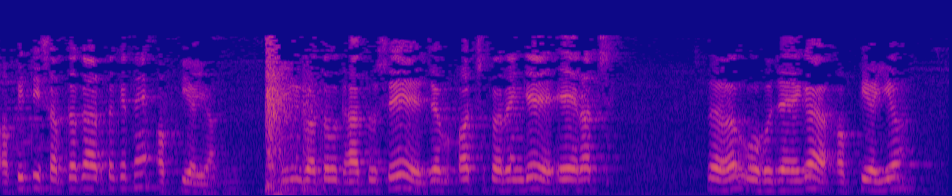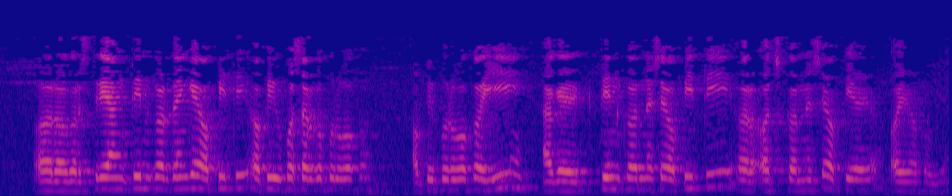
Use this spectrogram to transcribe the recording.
अपिति शब्द का अर्थ कहते हैं अप्यय। इन गतो धातु से जब अच करेंगे, ए रच तो वो हो जाएगा अप्यय। और अगर स्त्रियांग तीन कर देंगे, अपिति, अपि उपसर्ग पूर्वक अपि पूर्वक ई, आगे तीन करने से अपिति और अच करने से अप्यय, अय हो गया।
